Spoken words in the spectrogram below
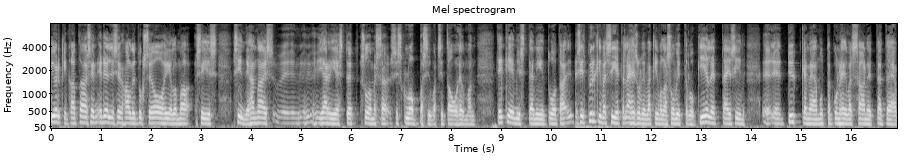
Jyrki Kataisen edellisen hallituksen ohjelma, siis sinnehän naisjärjestöt Suomessa siis loppasivat sitä ohjelman tekemistä, niin tuota, siis pyrkivät siihen, että lähisuuden väkivallan sovittelu kiellettäisiin tykkänään, mutta kun he eivät saaneet tätä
